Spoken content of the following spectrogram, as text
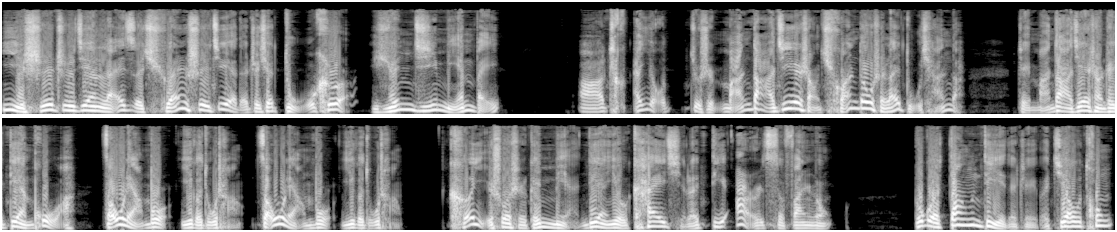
一时之间，来自全世界的这些赌客云集缅北，啊，还有就是满大街上全都是来赌钱的。这满大街上这店铺啊，走两步一个赌场，走两步一个赌场，可以说是给缅甸又开启了第二次繁荣。不过，当地的这个交通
